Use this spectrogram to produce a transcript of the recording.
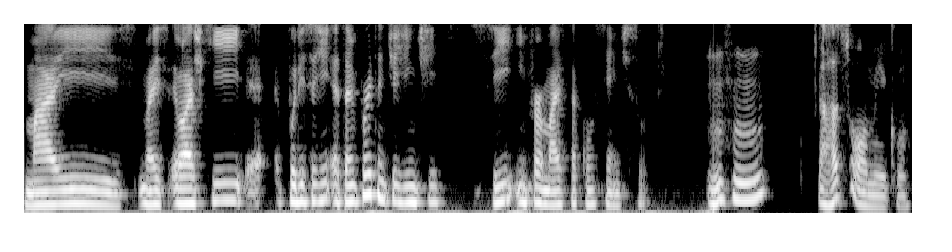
Mas, mas eu acho que é, por isso gente, é tão importante a gente se informar e estar consciente sobre. Uhum. Arrasou, amigo.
